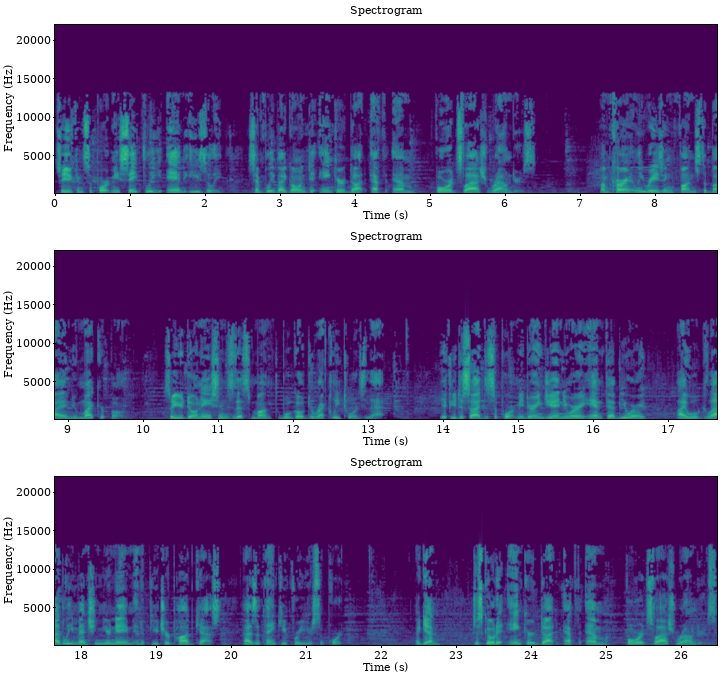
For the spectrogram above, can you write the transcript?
So you can support me safely and easily simply by going to anchor.fm forward slash rounders. I'm currently raising funds to buy a new microphone, so your donations this month will go directly towards that. If you decide to support me during January and February, I will gladly mention your name in a future podcast as a thank you for your support. Again, just go to anchor.fm forward slash rounders.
